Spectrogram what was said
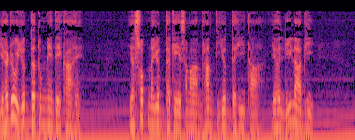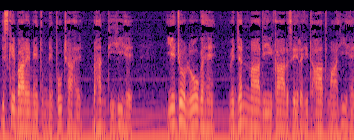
यह जो युद्ध तुमने देखा है, यह स्वप्न युद्ध के समान भ्रांति युद्ध ही था। यह लीला भी जिसके बारे में तुमने पूछा है, भ्रांति ही है। ये जो लोग हैं, वे जन्माधिकार से रहित आत्मा ही है।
